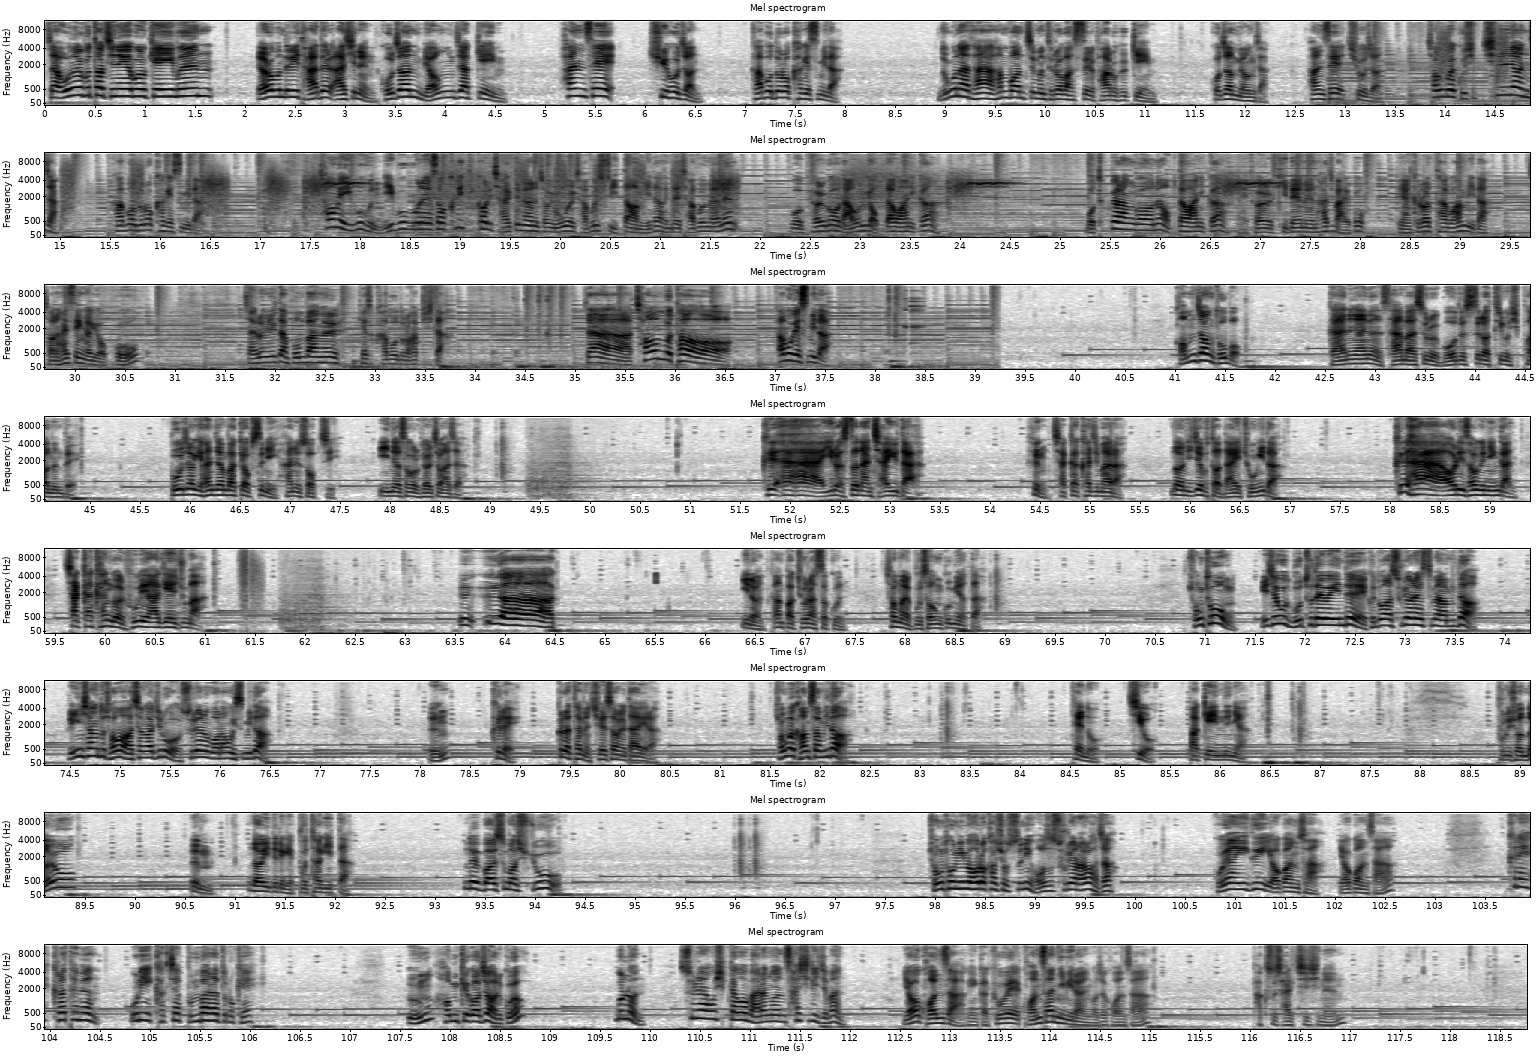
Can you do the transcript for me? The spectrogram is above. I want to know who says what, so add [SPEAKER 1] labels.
[SPEAKER 1] 자 오늘부터 진행해볼 게임은 여러분들이 다들 아시는 고전 명작 게임 환세 취호전 가보도록 하겠습니다. 누구나 다 한 번쯤은 들어봤을 바로 그 게임 고전 명작 환세 취호전. 1997년작 가보도록 하겠습니다. 처음에 이 부분 이 부분에서 critical이 잘 뜨면 저 용을 잡을 수 있다 합니다. 근데 잡으면은 뭐 별거 나오는 게 없다고 하니까 뭐 특별한 거는 없다고 하니까 네, 별 기대는 하지 말고 그냥 그렇다고 합니다 저는 할 생각이 없고. 자 그럼 일단 본방을 계속 가보도록 합시다. 자 처음부터 가보겠습니다. 검정 도복. 가능하면 사마수를 모두 쓰러뜨리고 싶었는데 부적이 한 장밖에 없으니 하는 수 없지. 이 녀석을 결정하자. 그아 이로써 난 자유다. 흥 착각하지 마라. 넌 이제부터 나의 종이다. 그하 어리석은 인간 착각한 걸 후회하게 해주마. 으, 으악. 이런 깜빡 졸았었군. 정말 무서운 꿈이었다. 종통 이제 곧 무투 대회인데 그동안 수련했으면 합니다. 린샹도 저와 마찬가지로 수련을 원하고 있습니다. 응? 그래. 그렇다면 최선을 다해라. 정말 감사합니다. 테노, 치오, 밖에 있느냐? 부르셨나요? 음, 너희들에게 부탁이 있다. 네, 말씀하시죠. 종통님이 허락하셨으니 어서 수련하러 가자. 고양이 귀 여관사, 여관사. 그래, 그렇다면 우리 각자 분발하도록 해. 응? 함께 가지 않을 거야? 물론 수련하고 싶다고 말한 건 사실이지만 여권사 그러니까 교회 권사님이라는 거죠 권사 박수 잘 치시는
